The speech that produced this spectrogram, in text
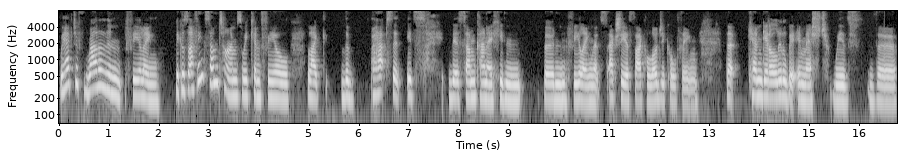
we have to rather than feeling because i think sometimes we can feel like the perhaps that it's there's some kind of hidden burden feeling that's actually a psychological thing that can get a little bit enmeshed with the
